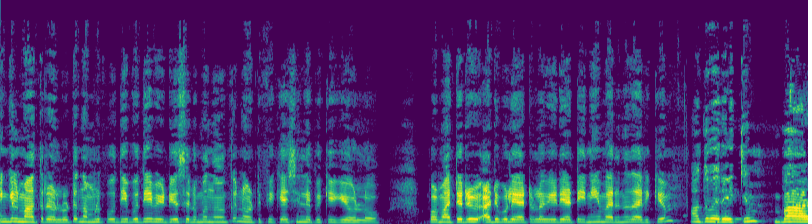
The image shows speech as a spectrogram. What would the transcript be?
എങ്കിൽ മാത്രമേ ഉള്ളൂ കേട്ടോ. നമ്മൾ പുതിയ പുതിയ വീഡിയോസ് ഇടുമ്പോൾ നിങ്ങൾക്ക് നോട്ടിഫിക്കേഷൻ ലഭിക്കുകയുള്ളൂ. അപ്പോൾ മറ്റൊരു അടിപൊളിയായിട്ടുള്ള വീഡിയോ ആയിട്ട് ഇനിയും വരുന്നതായിരിക്കും. അതുവരേക്കും. ബൈ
